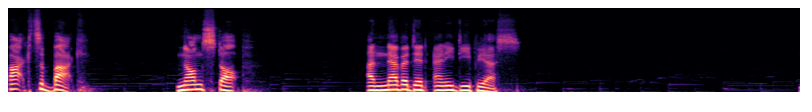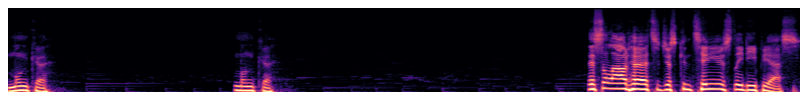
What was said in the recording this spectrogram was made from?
Back to back. Non stop. And never did any DPS. Munker. Munker. This allowed her to just continuously DPS.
